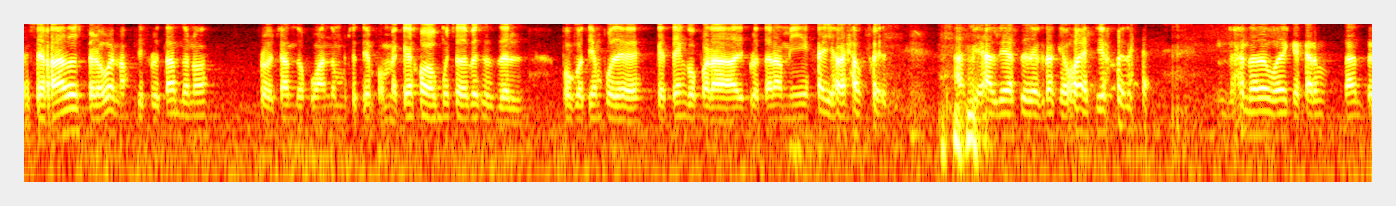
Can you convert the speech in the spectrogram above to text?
encerrados, pero bueno, disfrutando, ¿no? Aprovechando, jugando mucho tiempo. Me quejo muchas veces del poco tiempo de, que tengo para disfrutar a mi hija y ahora pues al final de esto yo creo que voy a decir, no, no debo de quejarme tanto.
